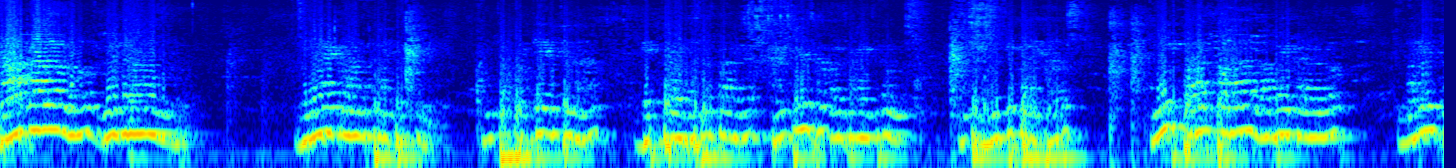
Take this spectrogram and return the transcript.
గాకాలంలో ఈ గ్రామంలో అంత పెద్ద ఎత్తున డెబ్బై వసంతాలుగా కంటిన్యూస్ కొనసాగించడం అంత ఈజీ పని కాదు. ఈ పరంపర రాబోయే కాలంలో మరింత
